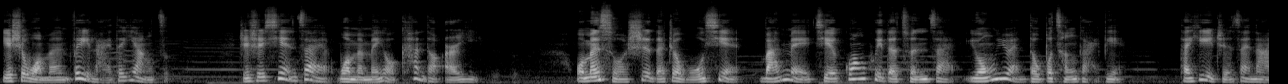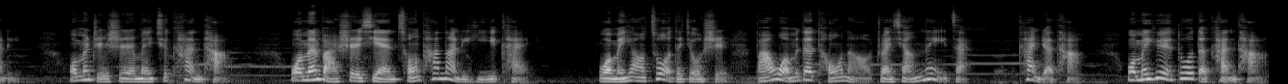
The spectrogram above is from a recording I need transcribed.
也是我们未来的样子，只是现在我们没有看到而已。我们所示的这无限完美且光辉的存在，永远都不曾改变，它一直在那里。我们只是没去看它，我们把视线从它那里移开。我们要做的就是把我们的头脑转向内在，看着它。我们越多的看它，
